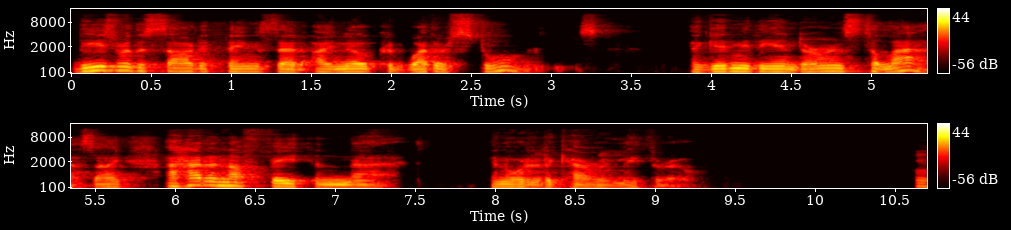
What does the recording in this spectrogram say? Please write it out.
these were the side of things that I know could weather storms that give me the endurance to last. I, I had enough faith in that in order to carry me through. Hmm.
